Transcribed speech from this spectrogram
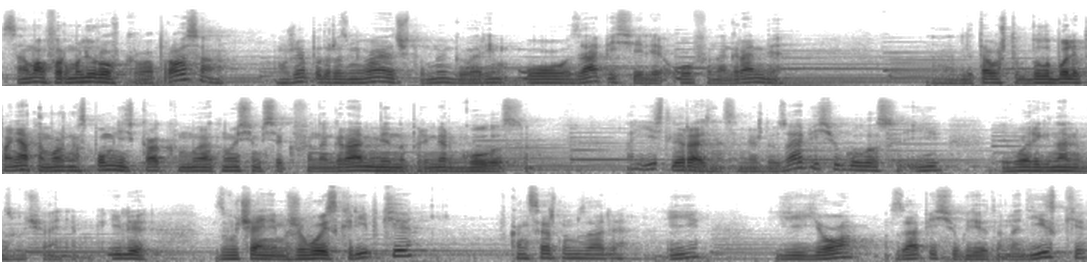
Сама формулировка вопроса уже подразумевает, что мы говорим о записи или о фонограмме. Для того, чтобы было более понятно, можно вспомнить, как мы относимся к фонограмме, например, голоса. А есть ли разница между записью голоса и его оригинальным звучанием? Или звучанием живой скрипки концертном зале и ее записью где-то на диске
